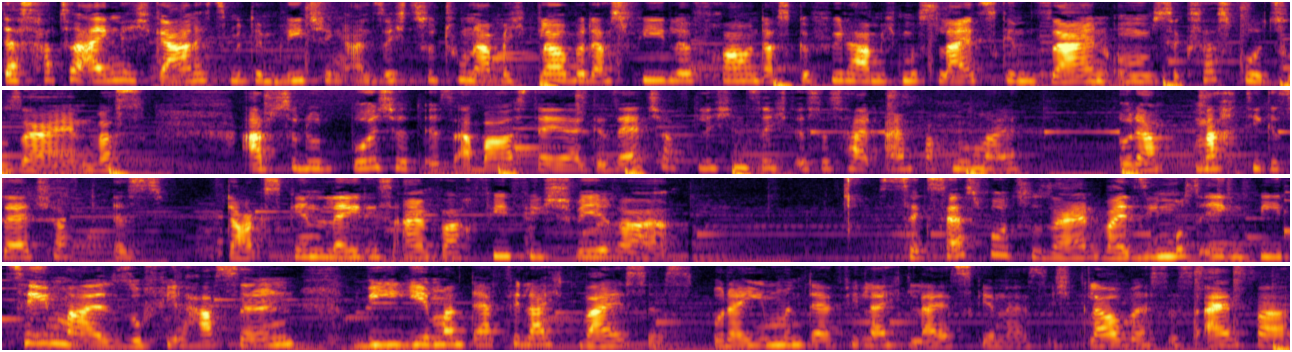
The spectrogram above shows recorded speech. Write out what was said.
das hatte eigentlich gar nichts mit dem Bleaching an sich zu tun, aber ich glaube, dass viele Frauen das Gefühl haben, ich muss light-skinned sein, um successful zu sein, was absolut Bullshit ist. Aber aus der gesellschaftlichen Sicht ist es halt einfach nur mal, oder macht die Gesellschaft es dark-skinned Ladies einfach viel, viel schwerer, successful zu sein, weil sie muss irgendwie zehnmal so viel hasseln wie jemand, der vielleicht weiß ist oder jemand, der vielleicht light-skin ist. Ich glaube, es ist einfach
